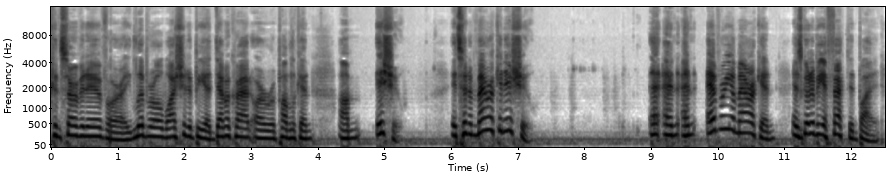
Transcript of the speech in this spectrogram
conservative or a liberal? Why should it be a Democrat or a Republican um, issue? It's an American issue. And, and, and every American is going to be affected by it.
